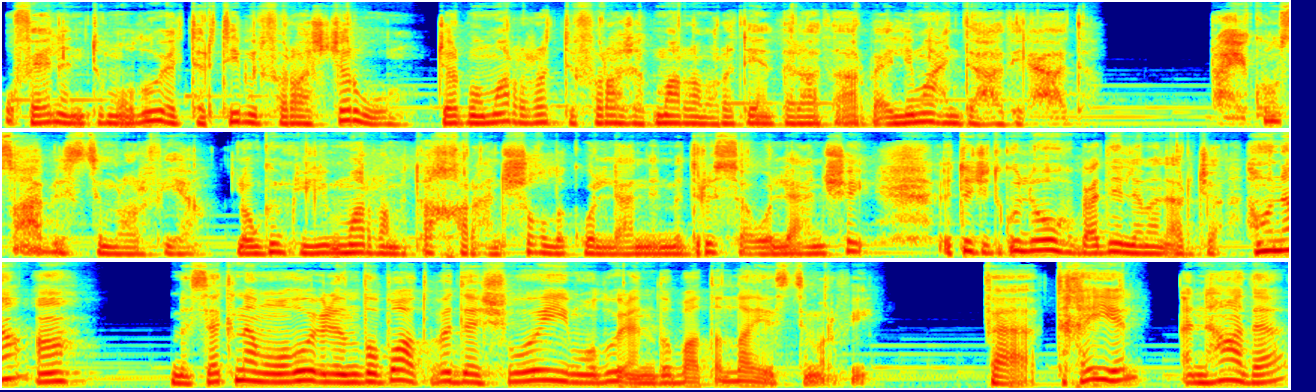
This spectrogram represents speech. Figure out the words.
وفعلا أنتم موضوع ترتيب الفراش جربوا جربوا مرة رتب فراشك مرة مرتين ثلاثة أربعة اللي ما عنده هذه العادة. راح يكون صعب الاستمرار فيها. لو قمت مرة متأخر عن شغلك ولا عن المدرسة ولا عن شيء تجي تقول أوه بعدين لما أرجع؟ هنا؟ أه. مسكنا موضوع الانضباط. بدأ شوي موضوع الانضباط. الله يستمر فيه. فتخيل أن هذا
